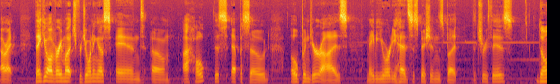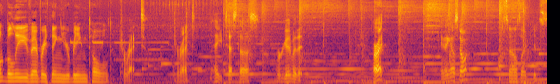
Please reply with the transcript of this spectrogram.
All right. Thank you all very much for joining us. And um, I hope this episode opened your eyes. Maybe you already had suspicions, but the truth is Don't believe everything you're being told. correct. Correct. Hey, test us. We're good with it. All right. Anything else, Noah? Sounds like it's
